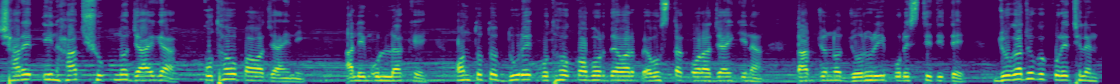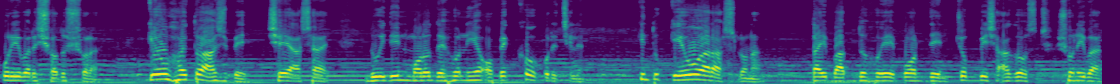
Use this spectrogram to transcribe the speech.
সাড়ে তিন হাত শুকনো জায়গা কোথাও পাওয়া যায়নি। আলিম উল্লাহকে অন্তত দূরে কোথাও কবর দেওয়ার ব্যবস্থা করা যায় কিনা তার জন্য জরুরি পরিস্থিতিতে যোগাযোগও করেছিলেন পরিবারের সদস্যরা। কেউ হয়তো আসবে সে আশায় দুই দিন মরদেহ নিয়ে অপেক্ষাও করেছিলেন। কিন্তু কেউ আর আসলো না। তাই বাধ্য হয়ে পরদিন চব্বিশ আগস্ট শনিবার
